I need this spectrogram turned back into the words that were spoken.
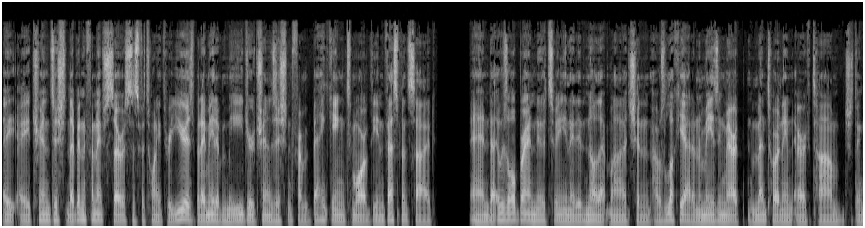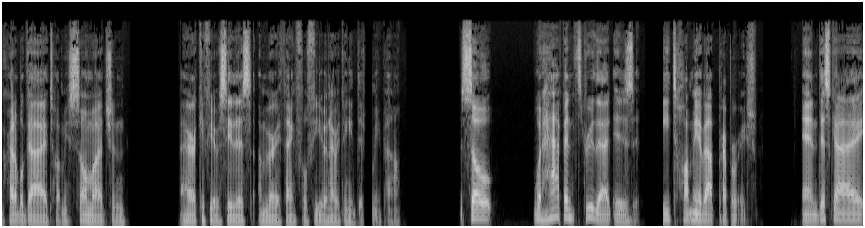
I, I transitioned. I've been in financial services for 23 years, but I made a major transition from banking to more of the investment side. And uh, it was all brand new to me, and I didn't know that much. And I was lucky I had an amazing mer- mentor named Eric Tom, just an incredible guy, taught me so much. And Eric, if you ever see this, I'm very thankful for you and everything you did for me, pal. So, what happened through that is he taught me about preparation. And this guy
